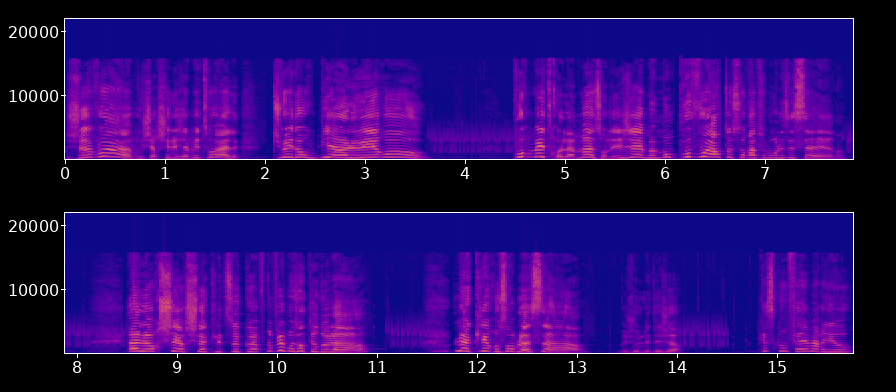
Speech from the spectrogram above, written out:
Je vois, vous cherchez les gemmes étoiles. Tu es donc bien le héros Pour mettre la main sur les gemmes, mon pouvoir te sera absolument nécessaire. Alors cherche la clé de ce coffre et fais-moi sortir de là. La clé ressemble à ça. Mais je l'ai déjà. Qu'est-ce qu'on fait, Mario?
